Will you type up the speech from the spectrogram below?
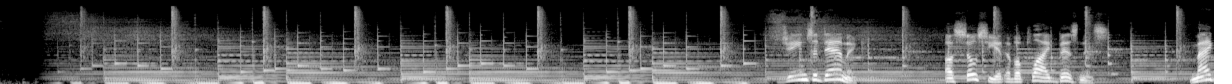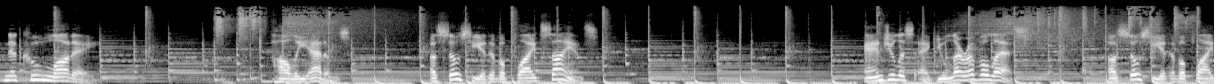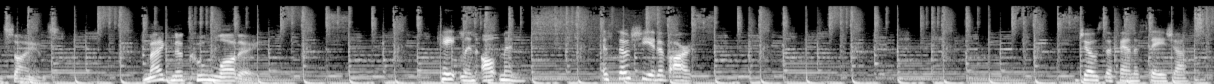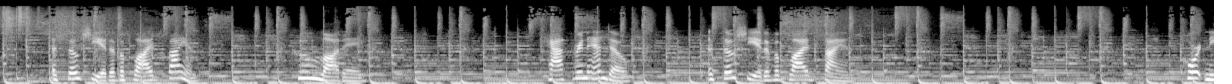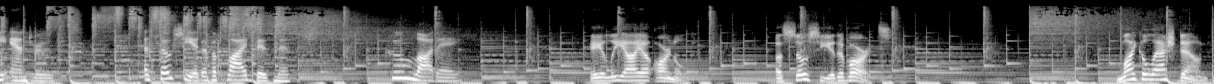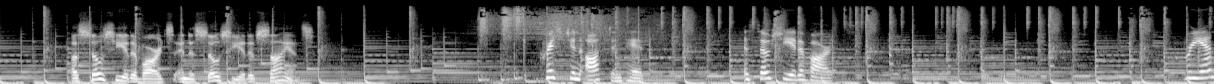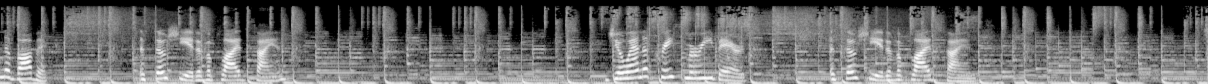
James Adamic, Associate of Applied Business magna cum laude. Holly Adams, Associate of Applied Science. Angelus Aguilera Velez, Associate of Applied Science. Magna cum laude. Caitlin Altman, Associate of Arts. Joseph Anastasia, Associate of Applied Science, cum laude. Catherine Ando, Associate of Applied Science. Courtney Andrews, Associate of Applied Business, cum laude. Alia Arnold, Associate of Arts. Michael Ashdown, Associate of Arts and Associate of Science. Christian Austin Pitts, Associate of Arts. Brianna Bobick, Associate of Applied Science. Joanna Grace Marie Baird, Associate of Applied Science.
